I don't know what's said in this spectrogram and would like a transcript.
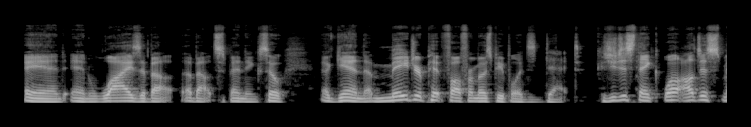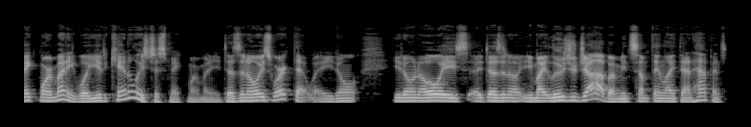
and and wise about about spending. So again, the major pitfall for most people is debt because you just think, well, I'll just make more money. Well, you can't always just make more money. It doesn't always work that way. You don't, you don't always, it doesn't, you might lose your job. I mean, something like that happens.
